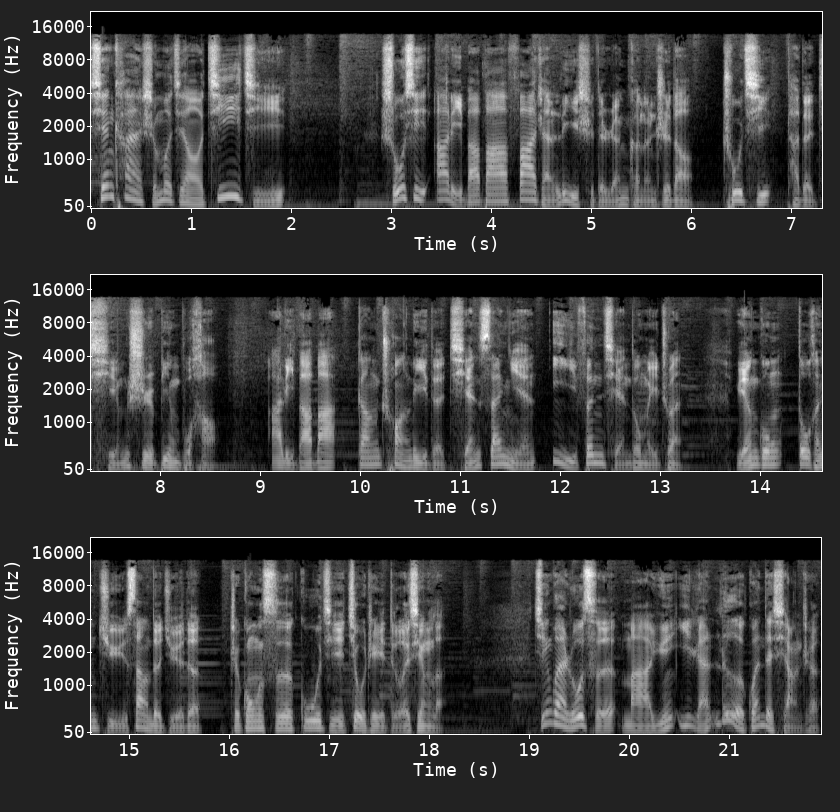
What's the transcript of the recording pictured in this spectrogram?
先看什么叫积极。熟悉阿里巴巴发展历史的人可能知道，初期它的情势并不好。阿里巴巴刚创立的前三年，一分钱都没赚，员工都很沮丧的觉得这公司估计就这德行了。尽管如此，马云依然乐观的想着，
